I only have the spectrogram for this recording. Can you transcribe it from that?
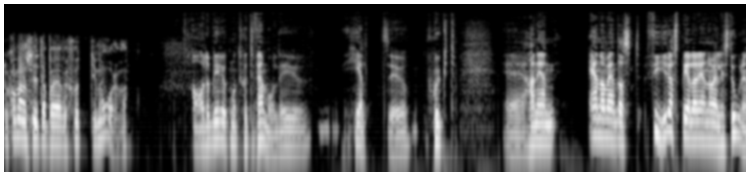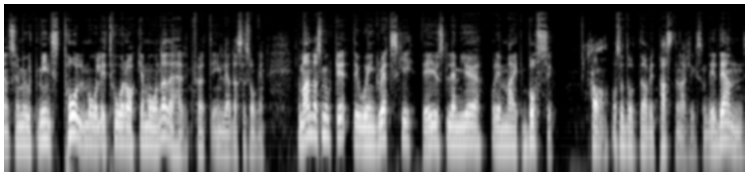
då kommer han sluta på över 70 mål va? Ja, då blir det upp mot 75 mål. Det är ju helt eh, sjukt. Eh, han är en en av endast fyra spelare i NHL-historien som gjort minst 12 mål i två raka månader här för att inleda säsongen. De andra som gjort det, det är Wayne Gretzky, det är just Lemieux och det är Mike Bossy. Ja. Och så då David Pasternak liksom. Det är den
